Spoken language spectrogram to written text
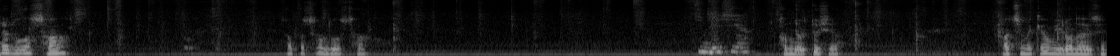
그래 누워서 자. 아빠처럼 누워서 자. 지금 몇 시야? 밤 12시야. 아침에 깨우면 일어나야지.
